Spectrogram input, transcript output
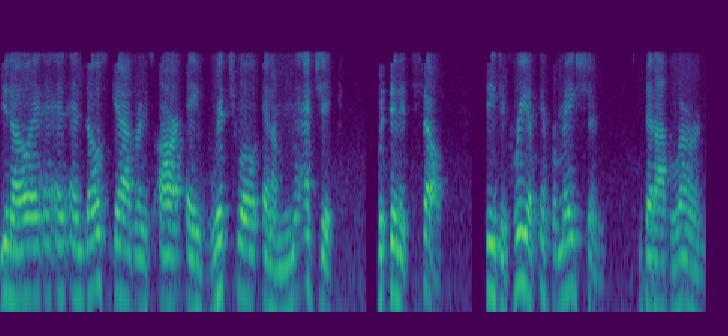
you know, and, and, and those gatherings are a ritual and a magic within itself. The degree of information that I've learned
